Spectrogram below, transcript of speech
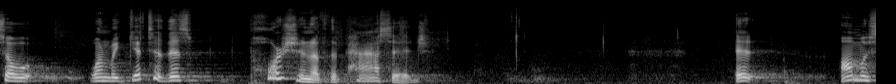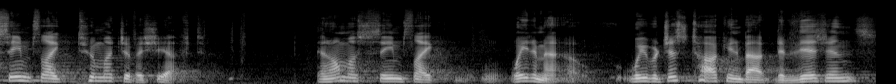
So when we get to this portion of the passage, it almost seems like too much of a shift. It almost seems like, wait a minute, we were just talking about divisions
